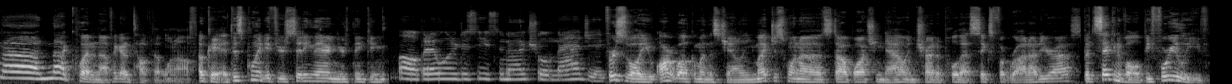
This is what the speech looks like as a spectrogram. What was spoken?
nah, not quite enough. I gotta top that one off. Okay, at this point, if you're sitting there and you're thinking, Oh, but I wanted to see some actual magic. First of all, you aren't welcome on this channel. You might just want to stop watching now and try to pull that six foot rod out of your ass. But second of all, before you leave,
